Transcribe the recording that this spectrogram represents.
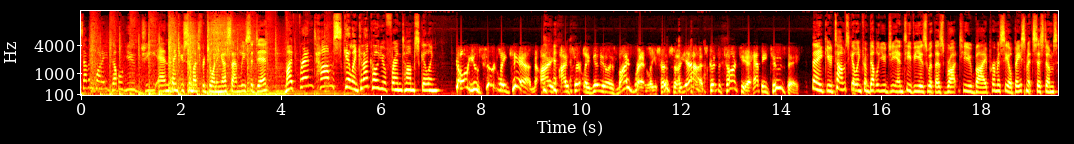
720 WGN. Thank you so much for joining us. I'm Lisa Dent. My friend Tom Skilling. Can I call you a friend, Tom Skilling? Oh, you certainly can. I, I certainly view you as my friend, Lisa. So, yeah, it's good to talk to you. Happy Tuesday. Thank you. Tom Skilling from WGN TV is with us, brought to you by Permaseal Basement Systems.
